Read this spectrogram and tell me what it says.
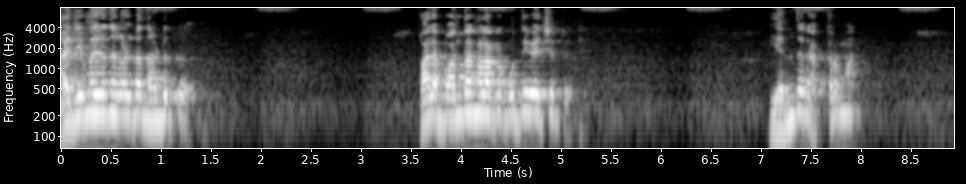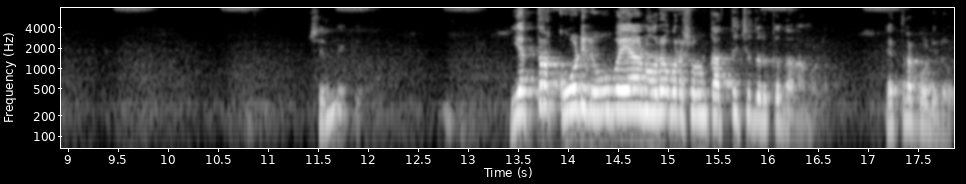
ഹരിമരുന്നുകളുടെ നടുക്ക്. പല പന്തങ്ങളൊക്കെ കുത്തിവെച്ചിട്ട്. എന്തൊരക്രമം? ചിന്തിക്കുക എത്ര കോടി രൂപയാണ് ഓരോ വർഷവും കത്തിച്ചു തീർക്കുന്നത് നമ്മൾ? എത്ര കോടി രൂപ?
